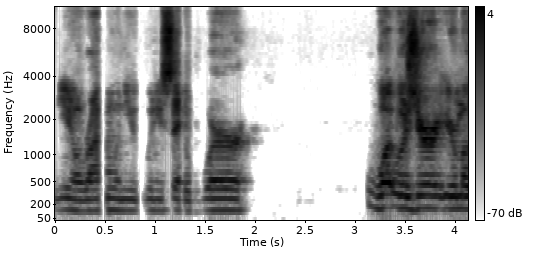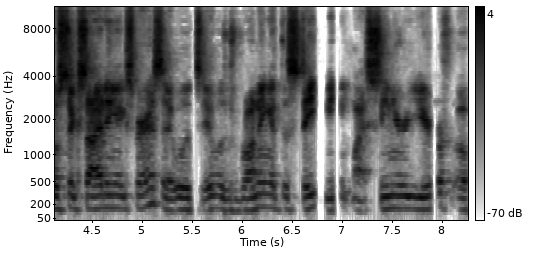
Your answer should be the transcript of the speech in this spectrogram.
you know, Ryan, when you when you say where what was your your most exciting experience? It was it was running at the state meet my senior year of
